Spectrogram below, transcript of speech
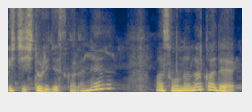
一一人ですからね。まあ、そんな中で、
